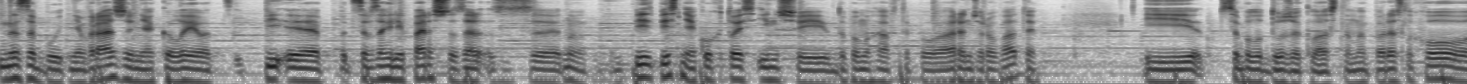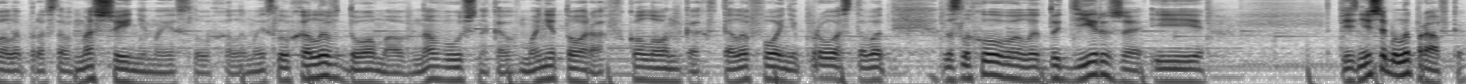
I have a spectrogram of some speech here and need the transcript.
Незабутнє враження, коли от пі, е, це взагалі перша за- з, ну, пі- пісня, яку хтось інший допомагав типу аранжувати. І це було дуже класно. Ми переслуховували просто в машині. Ми її слухали. Ми її слухали вдома, в навушниках, в моніторах, в колонках, в телефоні. Просто от заслуховували до дір вже. І пізніше були правки.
